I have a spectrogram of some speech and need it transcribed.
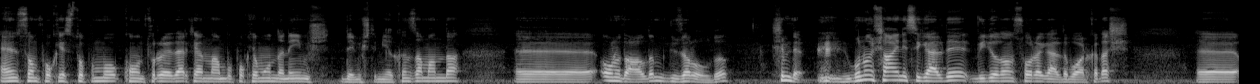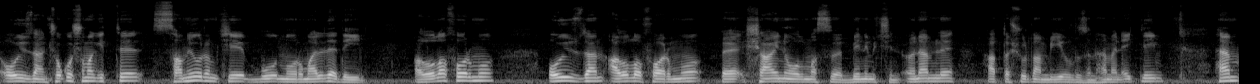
en son Pokestopumu kontrol ederken lan bu Pokemon da neymiş demiştim yakın zamanda. Ee, onu da aldım. Güzel oldu. Şimdi bunun Shiny'si geldi. Videodan sonra geldi bu arkadaş. Ee, o yüzden çok hoşuma gitti. Sanıyorum ki bu normali de değil. Alola formu. O yüzden Alola formu ve Shiny olması benim için önemli. Hatta şuradan bir yıldızını hemen ekleyeyim. Hem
